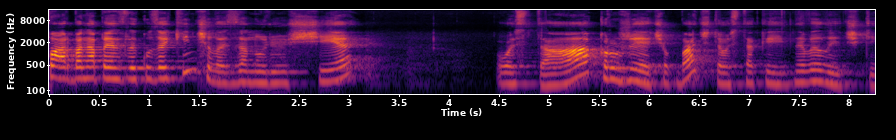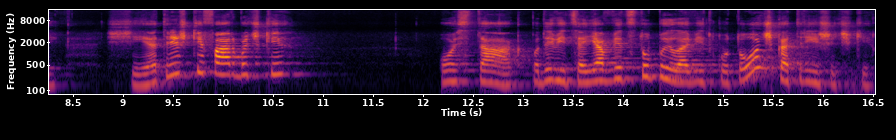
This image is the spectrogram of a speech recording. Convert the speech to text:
Фарба на пензлику закінчилась, занурюю ще. Ось так, кружечок, бачите, ось такий невеличкий. Ще трішки фарбочки. Ось так. Подивіться, я відступила від куточка трішечки.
